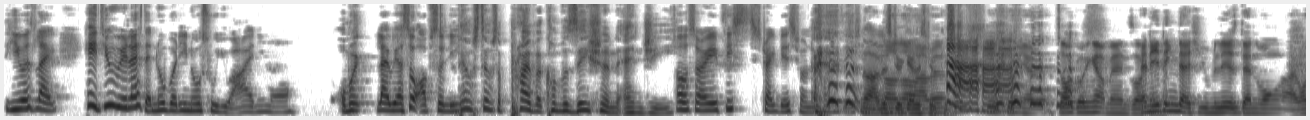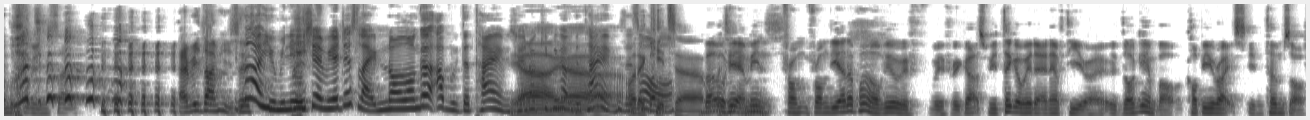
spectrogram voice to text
he was like, "Hey, do you realize that nobody knows who you are anymore?" Oh my, Like we are so obsolete. that was, that was a private conversation, Angie. Oh, sorry. Please strike this from the conversation. No, I'm just No, joking, no, I'm just joking. she's doing it. It's all going up, man. It's all Anything that humiliates Dan Wong, I want to put inside. Every time he It's says, not a humiliation. We are just like no longer up with the times. We're not keeping up with the times. All That's the all. kids are. But okay, I mean, overtaking from from the other point of view, with with regards, we take away the NFT, right? We're talking about copyrights in terms of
